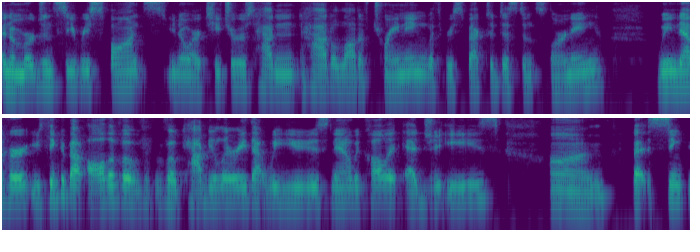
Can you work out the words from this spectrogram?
an emergency response. You know, our teachers hadn't had a lot of training with respect to distance learning. We never, you think about all the vo- vocabulary that we use now, we call it EDGEASE. Um, but sync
